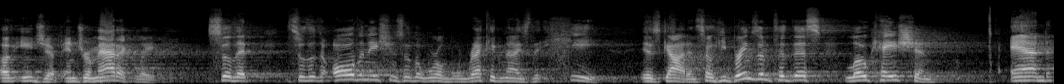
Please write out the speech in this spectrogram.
of Egypt, and dramatically, so that, so that all the nations of the world will recognize that he is God. And so he brings them to this location, and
